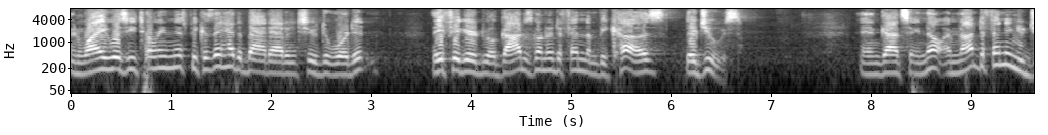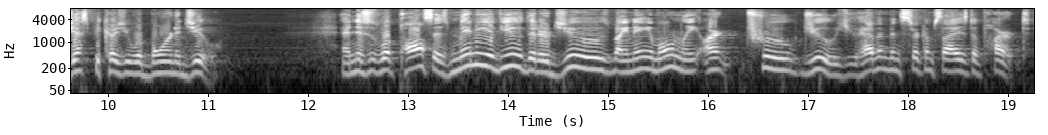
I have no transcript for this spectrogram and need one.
And why was he telling this? Because they had a bad attitude toward it. They figured, well, God is going to defend them because they're Jews. And God's saying, No, I'm not defending you just because you were born a Jew. And this is what Paul says many of you that are Jews by name only aren't true Jews. You haven't been circumcised of heart.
